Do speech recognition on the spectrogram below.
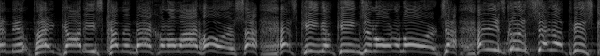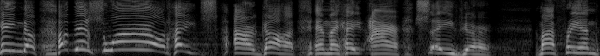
and then thank God He's coming back on a white horse as King of Kings and Lord of Lords. And He's going to set up His kingdom. This world hates our God, and they hate our Savior. My friend,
